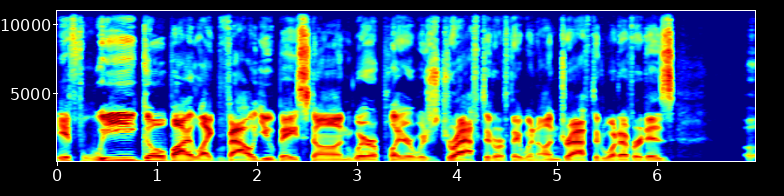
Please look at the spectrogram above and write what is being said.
If we go by like value based on where a player was drafted or if they went undrafted, whatever it is, uh,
